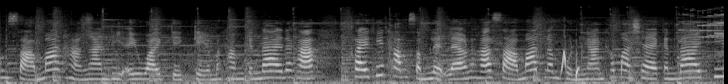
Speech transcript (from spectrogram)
มสามารถหางาน DIY เก๋ๆมาทำกันได้นะคะ ใครที่ทำสำเร็จแล้วนะคะ สามารถนำผลงานเข้ามาแชร์กันได้ที่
